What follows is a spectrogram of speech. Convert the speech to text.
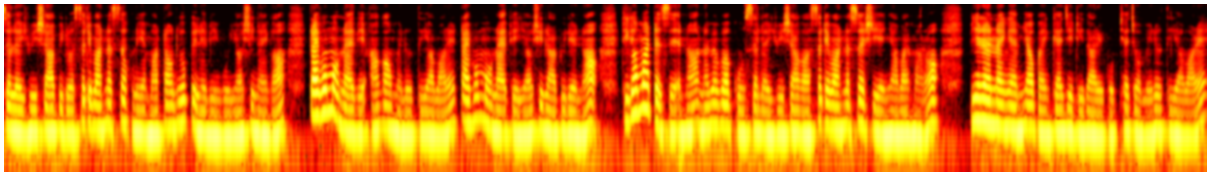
ဆက်လက်ရွေးရှားပြီးတော့စက်တင်ဘာ29ရက်မှာတောင်တရုတ်ပင်လယ်ပြင်ကိုရောက်ရှိနိုင်ကတိုင်ဖုန်းမုန်တိုင်းအဖြစ်အားကောင်းမယ်လို့သိရပါတယ်။တိုင်ဖုန်းမုန်တိုင်းအဖြစ်ရောက်ရှိလာပြီးတဲ့နောက်ဒီကမှတက်စင်အနောက်အနောက်ဘက်ကိုဆက်လက်ရွေးရှားကစက်တင်ဘာ28ရက်ညပိုင်းမှာတော့ပြည်내နိုင်ငံမြောက်ပိုင်းကမ်းခြေဒေသတွေကိုဖျက်ချော်မယ်လို့သိရပါတယ်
